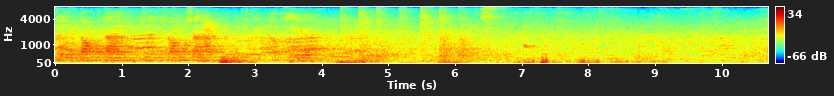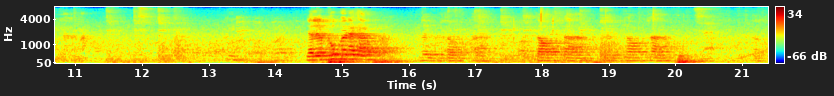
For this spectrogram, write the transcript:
หนึ่งสองสาม สองสามโอเคอย่าลืมทุบด้วยนะครับหนึ่งสองสามสองสามหนึ่งสองสามโอเค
